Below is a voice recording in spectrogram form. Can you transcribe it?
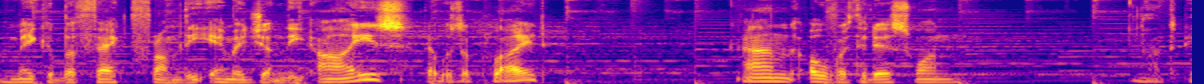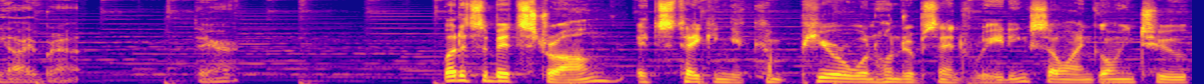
makeup effect from the image on the eyes that was applied. And over to this one, not to the eyebrow, there. But it's a bit strong. It's taking a pure 100% reading, so I'm going to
